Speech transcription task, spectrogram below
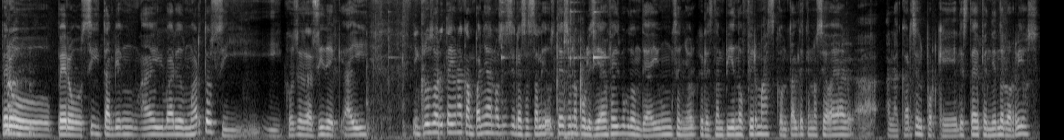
Pero, pero sí, también hay varios muertos y, y cosas así de hay... Incluso ahorita hay una campaña, no sé si les ha salido a ustedes una publicidad en Facebook donde hay un señor que le están pidiendo firmas con tal de que no se vaya a, a la cárcel porque él está defendiendo los ríos.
